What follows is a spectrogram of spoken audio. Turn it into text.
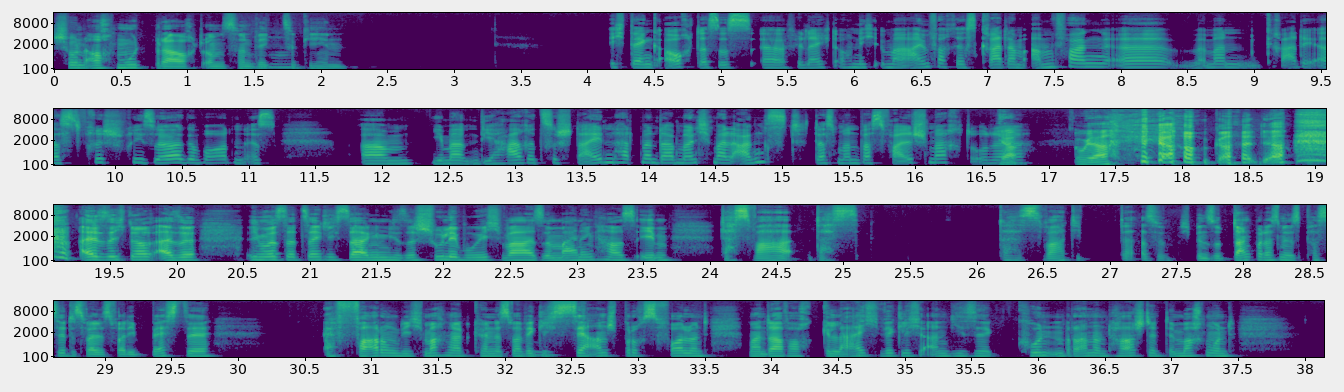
schon auch Mut braucht, um so einen Weg Mhm. zu gehen. Ich denke auch, dass es äh, vielleicht auch nicht immer einfach ist, gerade am Anfang, äh, wenn man gerade erst frisch Friseur geworden ist, ähm, jemandem die Haare zu schneiden, hat man da manchmal Angst, dass man was falsch macht oder Ja. Oh ja, oh Gott, ja. Als ich noch, also ich muss tatsächlich sagen, in dieser Schule, wo ich war, also Meininghaus eben, das war, das, das war die, also ich bin so dankbar, dass mir das passiert ist, weil es war die beste Erfahrung, die ich machen hat können. Das war wirklich sehr anspruchsvoll und man darf auch gleich wirklich an diese Kunden ran und Haarschnitte machen und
